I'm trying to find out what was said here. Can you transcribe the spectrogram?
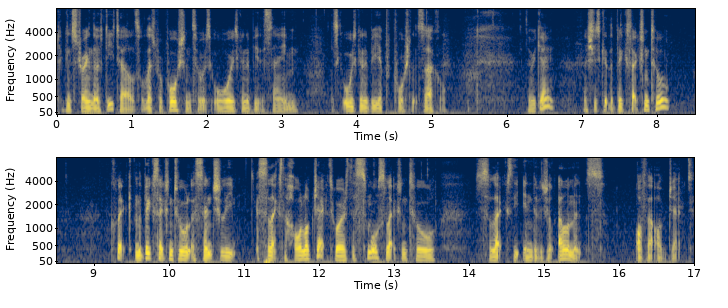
to constrain those details or those proportions, so it's always going to be the same. It's always going to be a proportionate circle. There we go. Let's just get the big selection tool. Click, and the big selection tool essentially selects the whole object, whereas the small selection tool selects the individual elements of that object.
